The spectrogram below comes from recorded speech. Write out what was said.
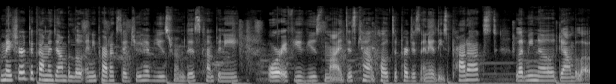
Make sure to comment down below any products that you have used from this company or if you've used my discount code to purchase any of these products. Let me know down below.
